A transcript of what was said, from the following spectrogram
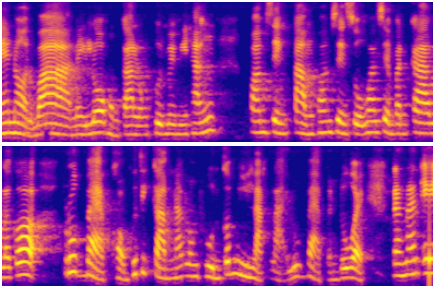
แน่นอนว่าในโลกของการลงทุนมันมีทั้ง ความเสี่ยงต่ำความเสี่ยงสูงความเสี่ยงปานกลางแล้วก็รูปแบบของพฤติกรรมนักลงทุนก็มีหลากหลายรูปแบบกันด้วย ดังนั้นเอ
